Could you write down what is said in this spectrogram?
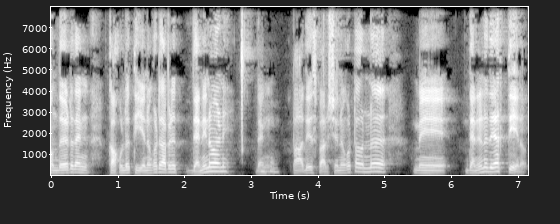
හොඳට දැන් කකුල තියෙනකොට අපිට දැනෙනවානේ. දැන් පාදයේ ස්පර්ශනකොට ඔන්න මේ දැනෙන දෙයක් තියෙනවා.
